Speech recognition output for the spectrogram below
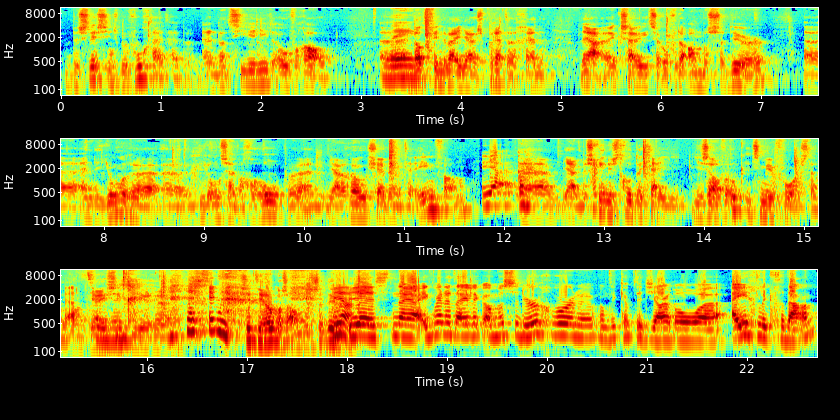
beslissingsbevoegdheid hebben. En dat zie je niet overal. Uh, nee. Dat vinden wij juist prettig. En nou ja, ik zei iets over de ambassadeur. Uh, en de jongeren uh, die ons hebben geholpen. En ja, Roos, jij bent er één van. Ja. ja, misschien is het goed dat jij jezelf ook iets meer voorstelt. Ja, want jij zit hier, zit hier ook als ambassadeur. Ja. Yes, nou ja, ik ben uiteindelijk ambassadeur geworden. Want ik heb dit jaar al eigenlijk gedaan.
